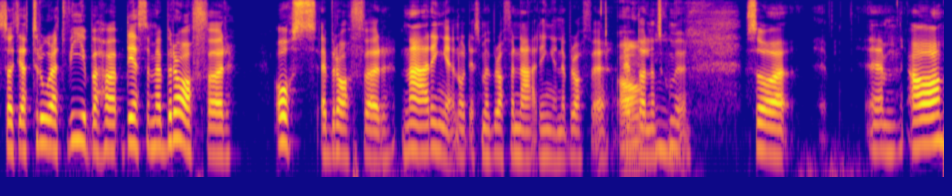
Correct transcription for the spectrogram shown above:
Så att jag tror att vi behöver, det som är bra för oss är bra för näringen och det som är bra för näringen är bra för Ja. Älvdalens Mm. kommun. Så ehm, ja,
